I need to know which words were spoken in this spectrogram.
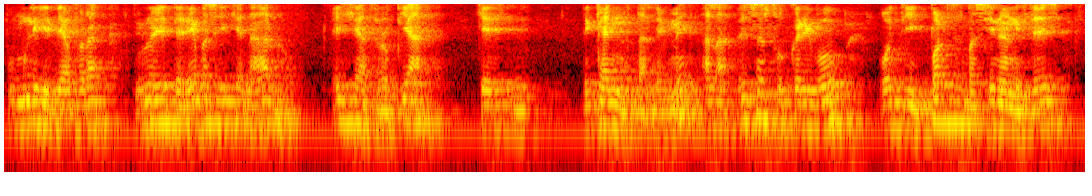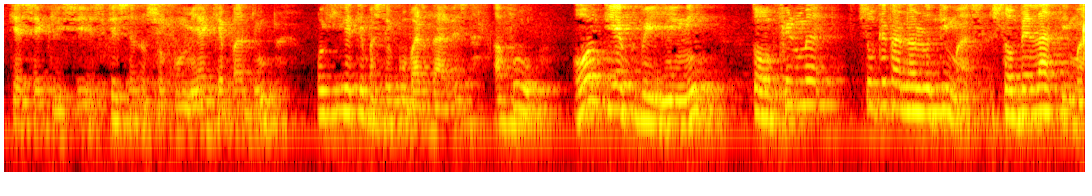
που μου λέγε διάφορα, του λέω η εταιρεία μας έχει ένα άλλο, έχει ανθρωπιά και ε, δεν κάνει να τα λέμε, αλλά δεν σας το κρύβω ότι οι πόρτες μας είναι ανοιχτές και σε εκκλησίες και σε νοσοκομεία και παντού, όχι γιατί είμαστε κουβαρδάδες, αφού ό,τι έχουμε γίνει το οφείλουμε στον καταναλωτή μας, στον πελάτη μας.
